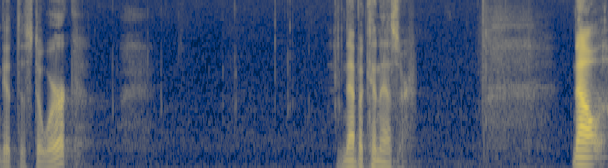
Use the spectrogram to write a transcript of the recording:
get this to work, Nebuchadnezzar. Now,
